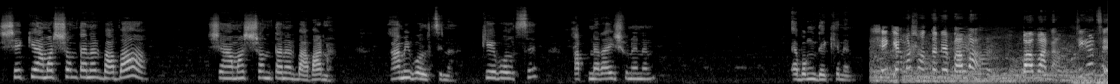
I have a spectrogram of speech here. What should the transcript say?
সে কি আমার সন্তানের বাবা? সে আমার সন্তানের বাবা না। আমি বলছি না। কে বলছে? আপনারাই শুনে নেন এবং দেখে নেন। সে কি আমার সন্তানের বাবা? বাবা না ঠিক আছে?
